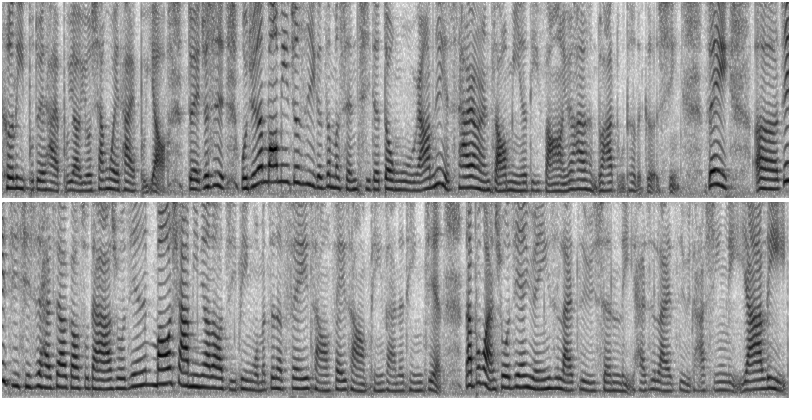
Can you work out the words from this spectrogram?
颗粒不对，它也不要；有香味，它也不要。对，就是我觉得猫咪就是一个这么神奇的动物，然后那也是它让人着迷的地方啊，因为它有很多它独特的个性。所以，呃，这一集其实还是要告诉大家说，今天猫下泌尿道疾病，我们真的非常非常频繁的听见。那不管说今天原因是来自于生理，还是来自于它心理压力，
